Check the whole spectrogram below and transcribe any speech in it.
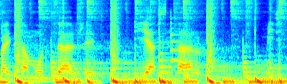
поэтому даже я стар мистер.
